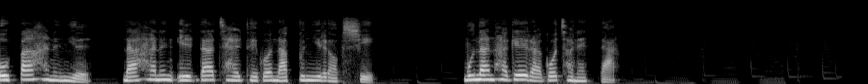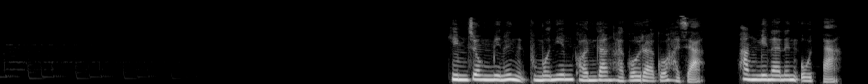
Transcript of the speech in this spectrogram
오빠 하는 일, 나 하는 일 다 잘 되고 나쁜 일 없이 무난하게 라고 전했다. 김종민은 부모님 건강하고 라고 하자 황민아는 오다.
